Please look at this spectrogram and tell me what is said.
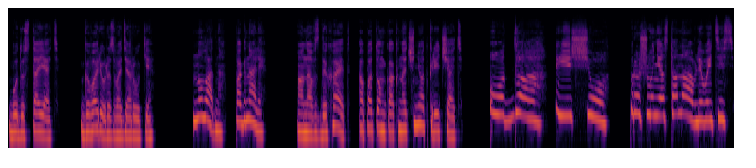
буду стоять. Говорю, разводя руки. «Ну ладно, погнали». Она вздыхает, а потом как начнет кричать. «О, да! Еще! Прошу, не останавливайтесь!»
